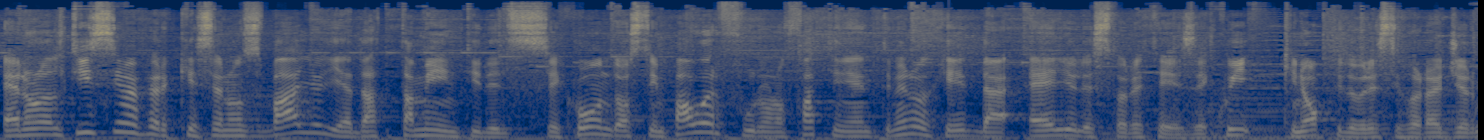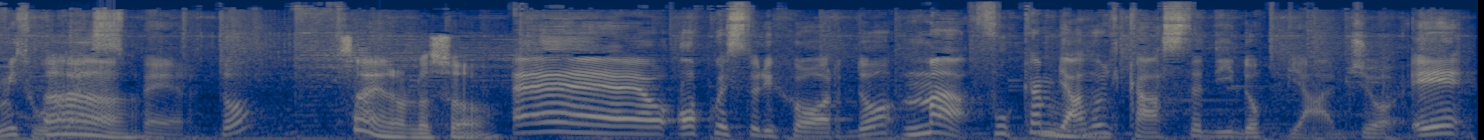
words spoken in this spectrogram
erano altissime perché se non sbaglio gli adattamenti del secondo Austin Power furono fatti niente meno che da Elio e le storie tese. Qui Chinoppi dovresti correggermi tu, Ah. esperto. Sai, non lo so. Eh, ho questo ricordo, ma fu cambiato il cast di doppiaggio e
